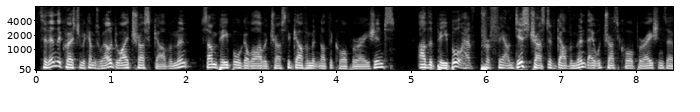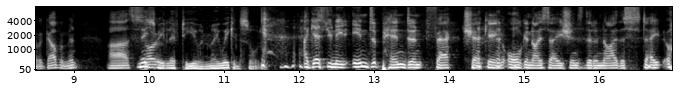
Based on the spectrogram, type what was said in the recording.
so then the question becomes, well, do I trust government? Some people go, well, I would trust the government, not the corporations. Other people have profound distrust of government. They will trust corporations over government. Uh, It needs to be left to you and me. We can sort it. I guess you need independent fact-checking organizations that are neither state or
